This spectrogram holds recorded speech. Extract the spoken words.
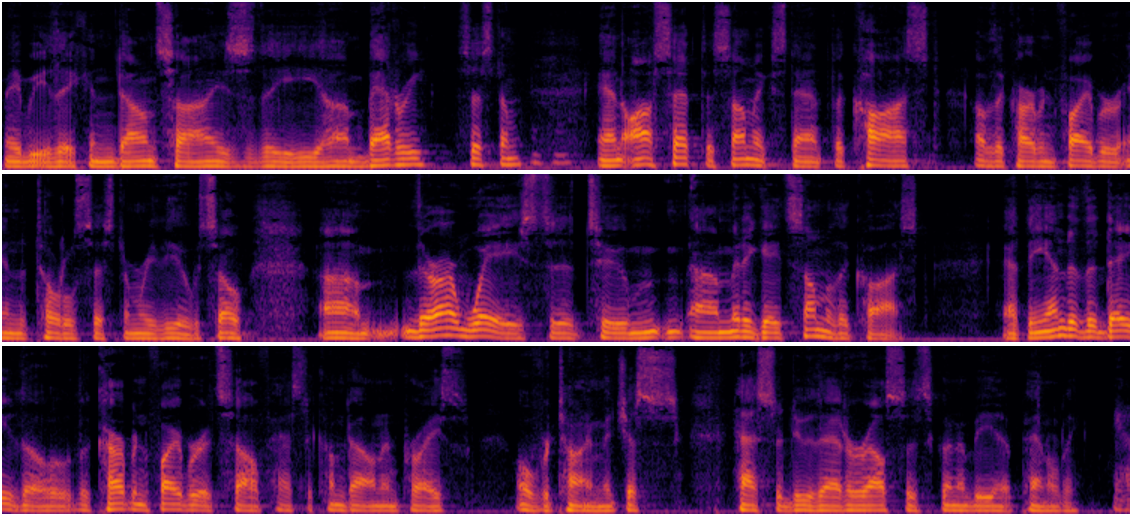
maybe they can downsize the um, battery system, mm-hmm. and offset to some extent the cost of the carbon fiber in the total system review. So, um, there are ways to, to uh, mitigate some of the cost. At the end of the day, though, the carbon fiber itself has to come down in price over time. It just has to do that, or else it's going to be a penalty. Yeah.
